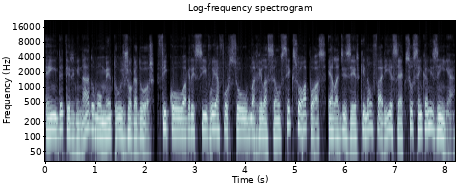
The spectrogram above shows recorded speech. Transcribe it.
em determinado momento o jogador ficou agressivo e a forçou uma relação sexual após ela dizer que não faria sexo sem camisinha.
